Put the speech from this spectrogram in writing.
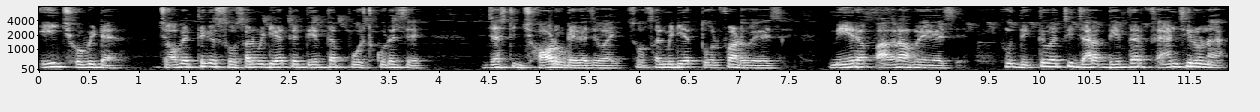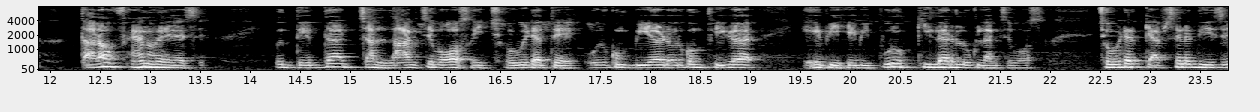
এই ছবিটা জবের থেকে সোশ্যাল মিডিয়াতে দেবদা পোস্ট করেছে জাস্ট ঝড় উঠে গেছে ভাই। সোশ্যাল মিডিয়া তোলফাড় হয়ে গেছে, মেয়েরা পাগলা হয়ে গেছে। দেখতে পাচ্ছি যারা দেবদার ফ্যান ছিল না, তারাও ফ্যান হয়ে গেছে। দেবদার যা লাগছে বস এই ছবিটাতে, ওরকম বিয়ার্ড ওরকম ফিগার হেভি হেভি পুরো কিলার লুক লাগছে বস ছবিটার ক্যাপশনে দিয়েছে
